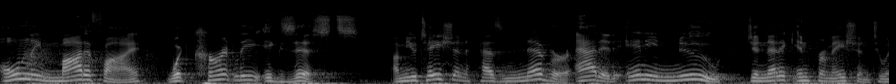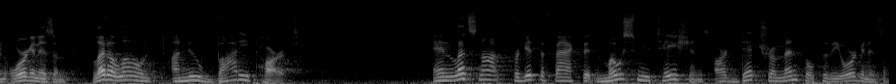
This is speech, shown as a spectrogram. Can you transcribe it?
only modify what currently exists a mutation has never added any new genetic information to an organism, let alone a new body part. And let's not forget the fact that most mutations are detrimental to the organism.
